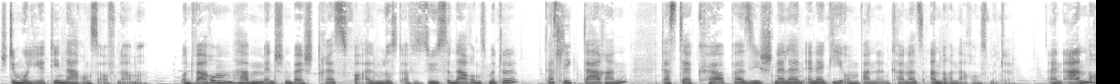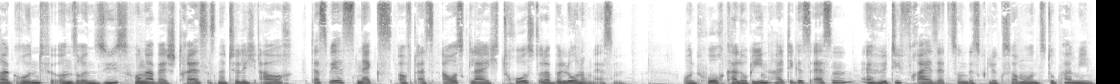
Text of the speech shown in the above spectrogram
stimuliert die Nahrungsaufnahme. Und warum haben Menschen bei Stress vor allem Lust auf süße Nahrungsmittel? Das liegt daran, dass der Körper sie schneller in Energie umwandeln kann als andere Nahrungsmittel. Ein anderer Grund für unseren Süßhunger bei Stress ist natürlich auch, dass wir Snacks oft als Ausgleich, Trost oder Belohnung essen. Und hochkalorienhaltiges Essen erhöht die Freisetzung des Glückshormons Dopamin.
